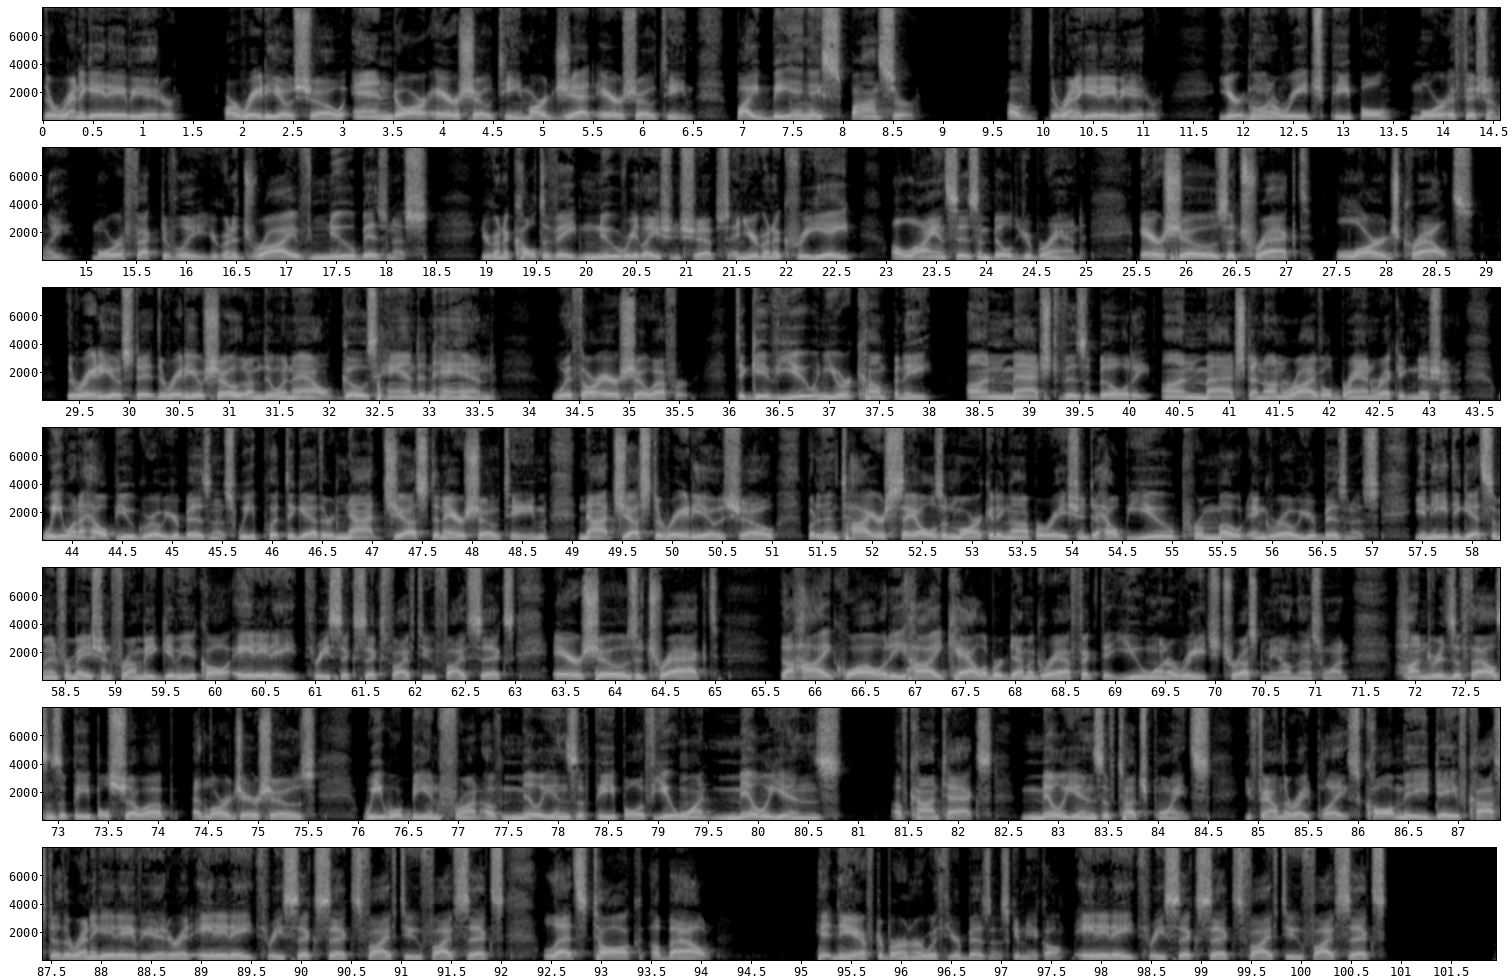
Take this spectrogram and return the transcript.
the Renegade Aviator, our radio show, and our air show team, our jet air show team, by being a sponsor of the Renegade Aviator you're going to reach people more efficiently, more effectively. You're going to drive new business. you're going to cultivate new relationships, and you're going to create alliances and build your brand. Air shows attract large crowds. The radio sta- the radio show that I'm doing now goes hand in hand with our air show effort to give you and your company unmatched visibility, unmatched and unrivaled brand recognition. We want to help you grow your business. We put together not just an air show team, not just a radio show, but an entire sales and marketing operation to help you promote and grow your business. You need to get some information from me. Give me a call 888 366 5256. Air shows attract the high quality, high caliber demographic that you want to reach. Trust me on this one. Hundreds of thousands of people show up at large air shows. We will be in front of millions of people. If you want millions of contacts, millions of touch points, you found the right place. Call me, Dave Costa, the Renegade Aviator, at 888 366 5256. Let's talk about hitting the afterburner with your business. Give me a call. 888 366 5256.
